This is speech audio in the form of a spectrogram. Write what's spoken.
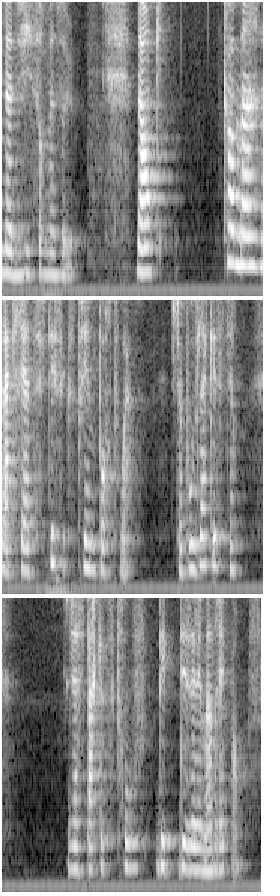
notre vie sur mesure. Donc, comment la créativité s'exprime pour toi? Te pose la question. J'espère que tu trouves des éléments de réponse.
